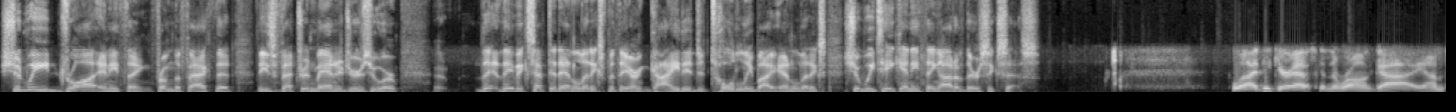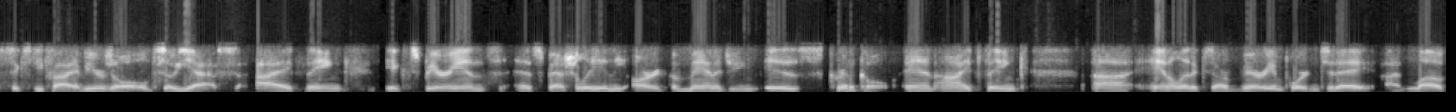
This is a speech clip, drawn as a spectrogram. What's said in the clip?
Should we draw anything from the fact that these veteran managers who are uh, they, have accepted analytics, but they aren't guided totally by analytics. Should we take anything out of their success? Well, I think you're asking the wrong guy. I'm 65 years old. So, yes, I think experience, especially in the art of managing, is critical. And I think uh, analytics are very important today. I love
